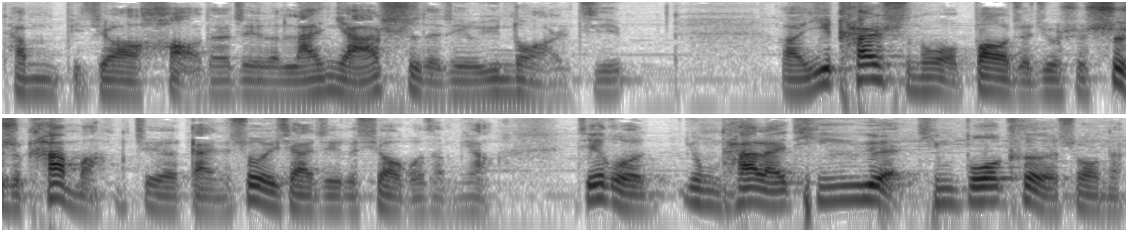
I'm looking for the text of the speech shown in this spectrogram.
他们比较好的这个蓝牙式的这个运动耳机。啊，一开始呢，我抱着就是试试看嘛，这个感受一下这个效果怎么样。结果用它来听音乐、听播客的时候呢，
